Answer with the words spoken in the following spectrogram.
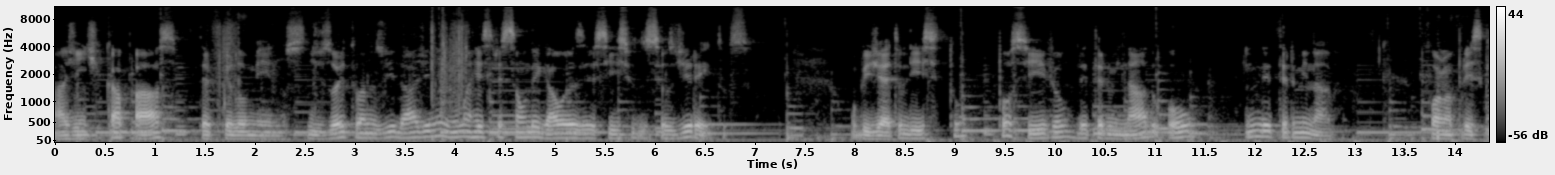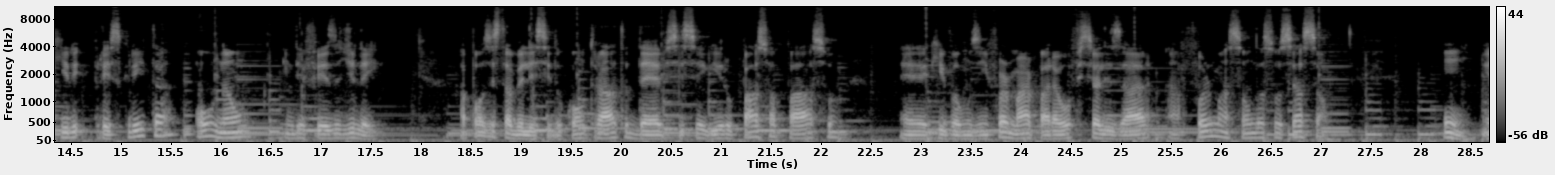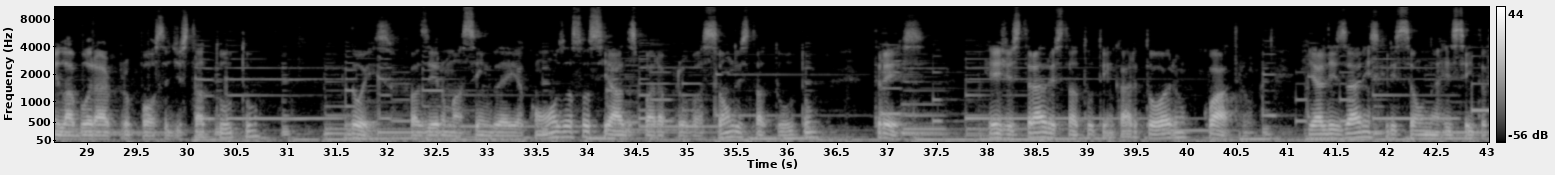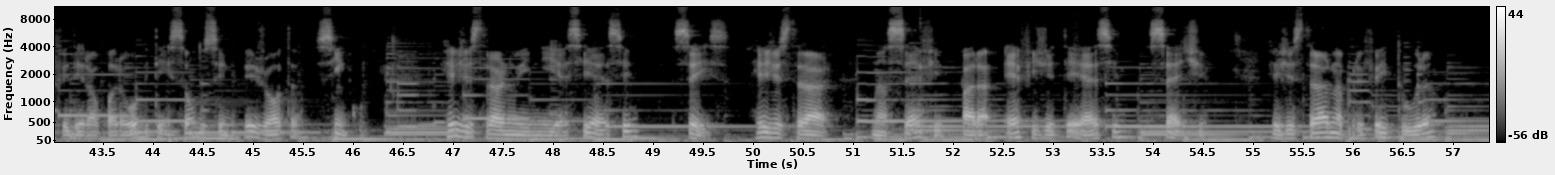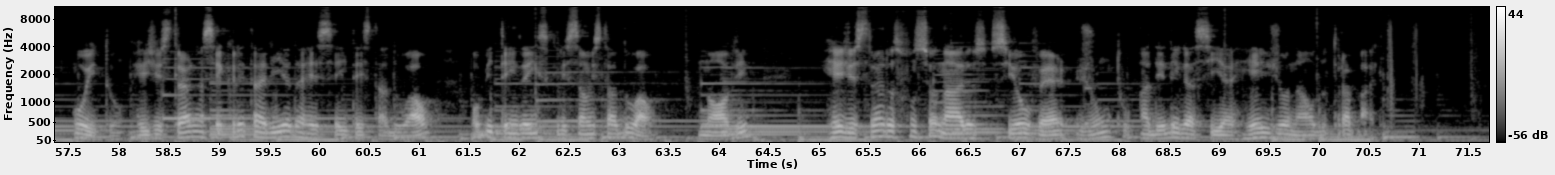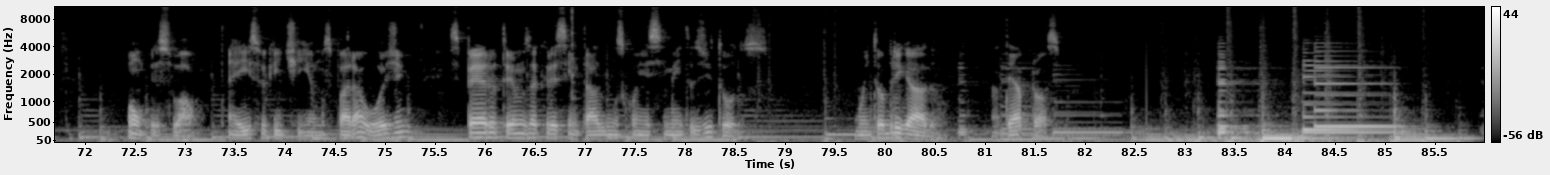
agente capaz, ter pelo menos 18 anos de idade e nenhuma restrição legal ao exercício dos seus direitos. Objeto lícito, possível, determinado ou indeterminável. Forma prescrita ou não em defesa de lei. Após estabelecido o contrato, deve-se seguir o passo a passo é, que vamos informar para oficializar a formação da associação. 1. Elaborar proposta de estatuto. 2. Fazer uma assembleia com os associados para aprovação do estatuto. 3. Registrar o estatuto em cartório. 4. Realizar inscrição na Receita Federal para obtenção do CNPJ. 5. Registrar no INSS. 6. Registrar na CEF para FGTS. 7. Registrar na Prefeitura. 8. Registrar na Secretaria da Receita Estadual, obtendo a inscrição estadual. 9. Registrar os funcionários, se houver, junto à Delegacia Regional do Trabalho. Bom, pessoal, é isso que tínhamos para hoje. Espero termos acrescentado nos conhecimentos de todos. Muito obrigado. Até a próxima.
